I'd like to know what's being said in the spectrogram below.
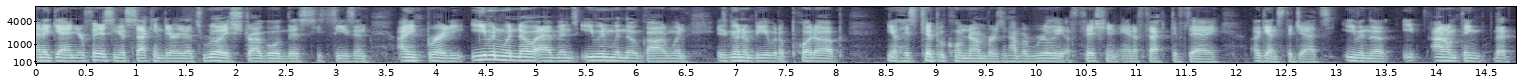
and again, you're facing a secondary that's really struggled this season. I think Brady, even with no Evans, even with no Godwin, is going to be able to put up, you know, his typical numbers and have a really efficient and effective day against the Jets. Even though I don't think that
